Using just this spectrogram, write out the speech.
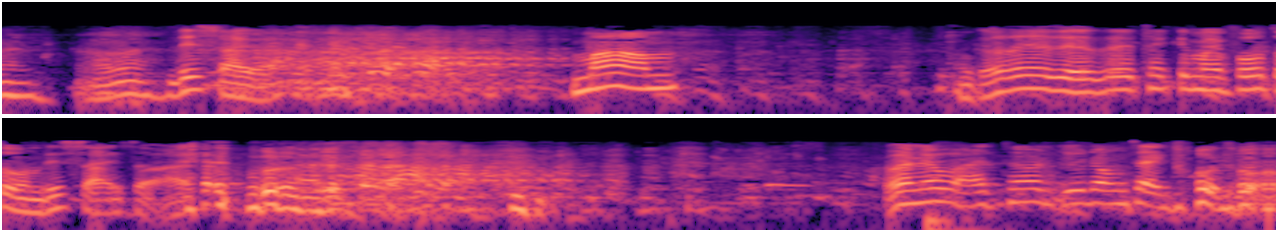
uh, this side. Mom, they, they're taking my photo on this side, so I. Whenever I thought you don't take photo.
